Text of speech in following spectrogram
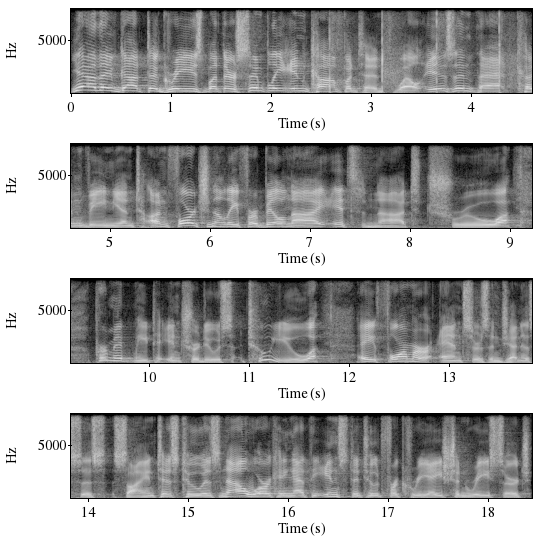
yeah, they've got degrees, but they're simply incompetent. Well, isn't that convenient? Unfortunately for Bill Nye, it's not true. Permit me to introduce to you a former Answers in Genesis scientist who is now working at the Institute for Creation Research.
